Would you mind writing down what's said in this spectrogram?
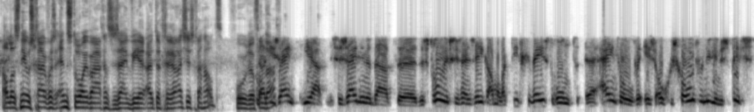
Alle sneeuwschuivers en strooiwagens zijn weer uit de garages gehaald voor uh, vandaag? die zijn, ja, ze zijn inderdaad, uh, de strooiers zijn zeker allemaal actief geweest. Rond uh, Eindhoven is ook geschoven, nu in de spits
